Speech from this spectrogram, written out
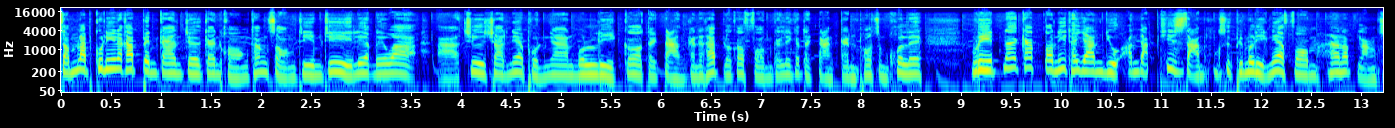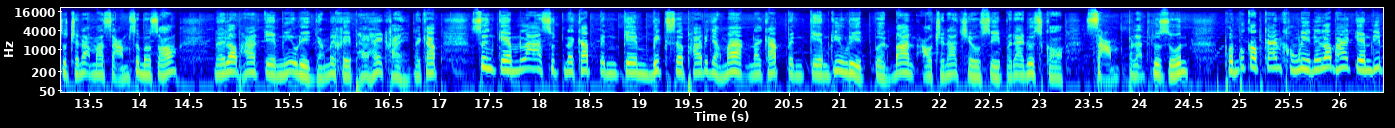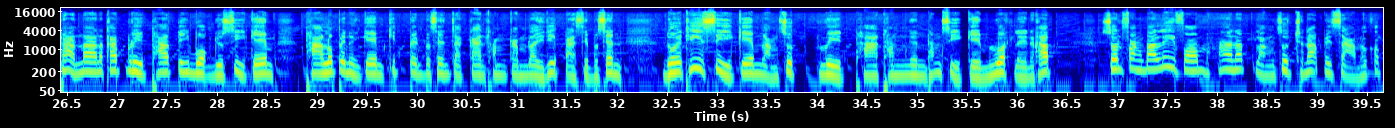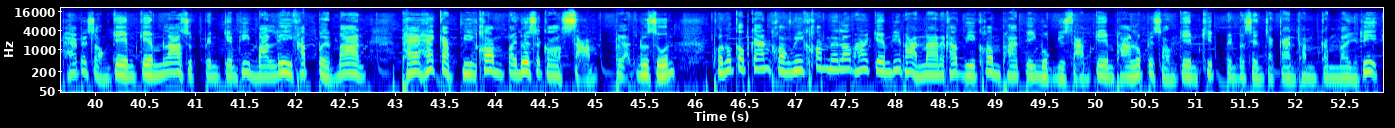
สำหรับคู่นี้นะครับเป็นการเจอกันของทั้ง 2 ทีมที่เรียกได้ว่าชื่อชั้นเนี่ยผลงานบนลีกก็แตกต่างกันนะครับแล้วก็ฟอร์มการเล่นก็แตกต่างกันพอสมควรเลยรีดนะครับตอนนี้ทะยานอยู่อันดับที่ 3 ของศึกพรีเมียร์ลีกเนี่ยฟอร์ม 5 นัดหลังสุดชนะมา3เสมอ2ในรอบ 5 เกมนี้รีดยังไม่เคยแพ้ให้ใครนะครับซึ่งเกมล่าสุดนะครับเป็นเกมบิ๊กเซอร์ไพรส์เป็นอย่างมากนะครับเป็นเกมที่รีดเปิดบ้านเอาชนะเชลซีไปได้ด้วยสกอร์3ประตูศูนย์ผลประกอบการของรีดในรอบ 5 เกมที่ผ่านมานะครับรีดพาตีบวกอยู่ 4 เกม พาลบไป 1 เกมคิดเป็นเปอร์เซ็นต์จากการทำกำไรอยู่ที่ 80%โดยที่ 4 เกมหลังสุดรีดพาทำเงินทั้ง 4 เกมรวดเลยนะครับ ส่วนฝั่งบาร์ลี่ฟอร์ม 5 นัดหลังสุดชนะไป 3 แล้วก็แพ้ไป 2 เกม เกมล่าสุดเป็นเกมที่บาร์ลี่ครับเปิดบ้าน แพ้ให้กับวีคอมไปด้วยสกอร์ 3 ประตูศูนย์ผลประกอบการของวีคอมในรอบ 5 เกมที่ผ่านมานะครับวีคอมพาตีบวกอยู่ 3 เกม พาลบไป 2 เกมคิดเป็นเปอร์เซ็นต์จากการทำกำไรอยู่ที่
